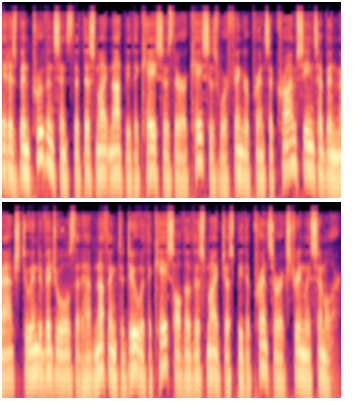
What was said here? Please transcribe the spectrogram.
it has been proven since that this might not be the case as there are cases where fingerprints at crime scenes have been matched to individuals that have nothing to do with the case, although this might just be the prints are extremely similar.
